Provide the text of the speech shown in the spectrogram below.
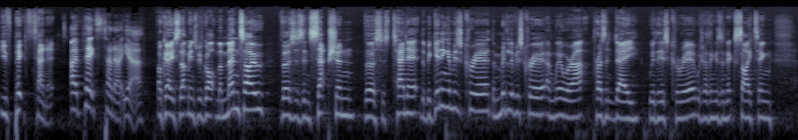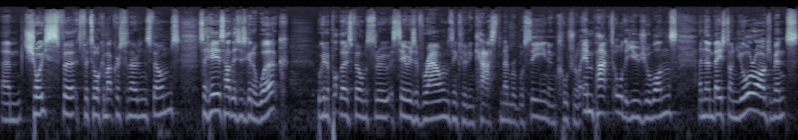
you've picked Tenet. I picked Tenet, yeah. Okay, so that means we've got Memento versus Inception versus Tenet, the beginning of his career, the middle of his career, and where we're at present day with his career, which I think is an exciting um, choice for, for talking about Christopher Nolan's films. So here's how this is going to work. We're going to put those films through a series of rounds, including cast, memorable scene, and cultural impact, all the usual ones. And then based on your arguments,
